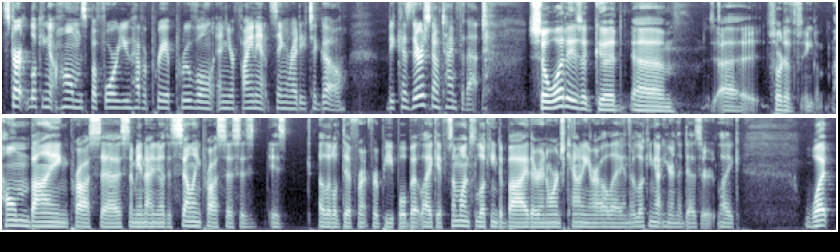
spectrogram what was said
start looking at homes before you have a pre approval and your financing ready to go because there's no time for that. So, what is a good um, uh, sort of you know, home buying process? I mean, I know the selling process is is a little different for people, but like if someone's looking to buy, they're in Orange County or LA, and they're looking out here in the desert, like what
